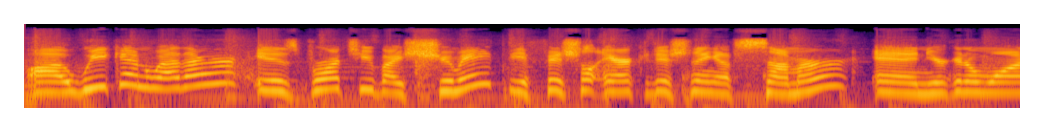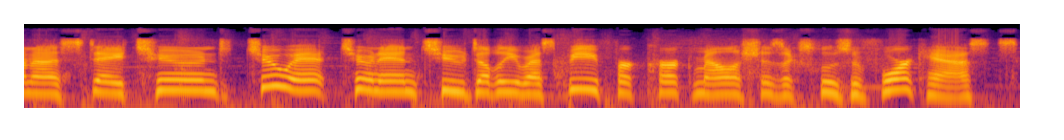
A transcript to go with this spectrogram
Uh, weekend weather is brought to you by Shoemate, the official air conditioning of summer, and you're going to want to stay tuned to it. Tune in to WSB for Kirk Mellish's exclusive forecasts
